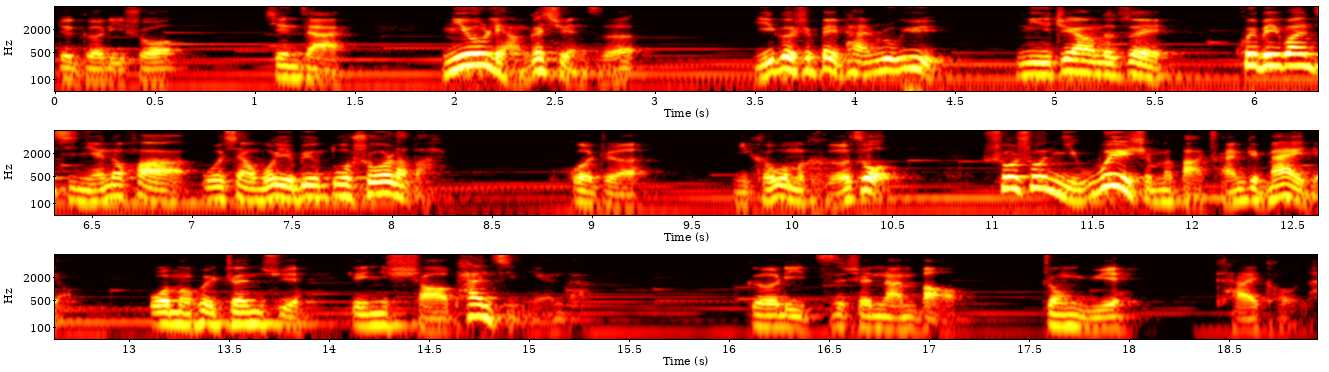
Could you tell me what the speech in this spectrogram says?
对格里说：“现在你有两个选择，一个是被判入狱，你这样的罪会被关几年的话，我想我也不用多说了吧。或者你和我们合作，说说你为什么把船给卖掉，我们会争取给你少判几年的。”格里自身难保，终于开口了。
